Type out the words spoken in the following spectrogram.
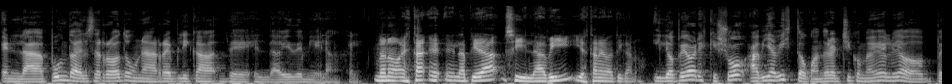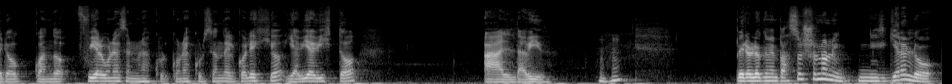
en la punta del Cerro Otto una réplica del David de Miguel Ángel. No, no, está eh, eh, la piedad, sí, la vi y está en el Vaticano. Y lo peor es que yo había visto cuando era chico, me había olvidado, pero cuando fui alguna vez en una, una excursión del colegio y había visto al David. Pero lo que me pasó, yo no lo- ni siquiera lo,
